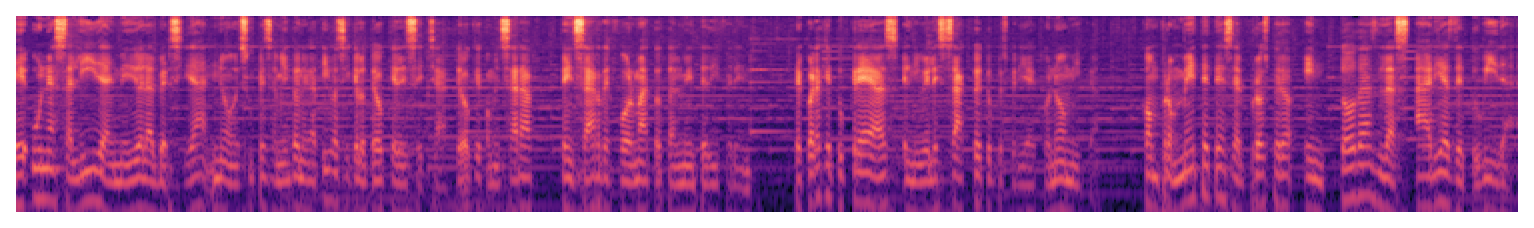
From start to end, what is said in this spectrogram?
eh, una salida en medio de la adversidad. No, es un pensamiento negativo, así que lo tengo que desechar. Tengo que comenzar a pensar de forma totalmente diferente. Recuerda que tú creas el nivel exacto de tu prosperidad económica. Comprométete a ser próspero en todas las áreas de tu vida,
